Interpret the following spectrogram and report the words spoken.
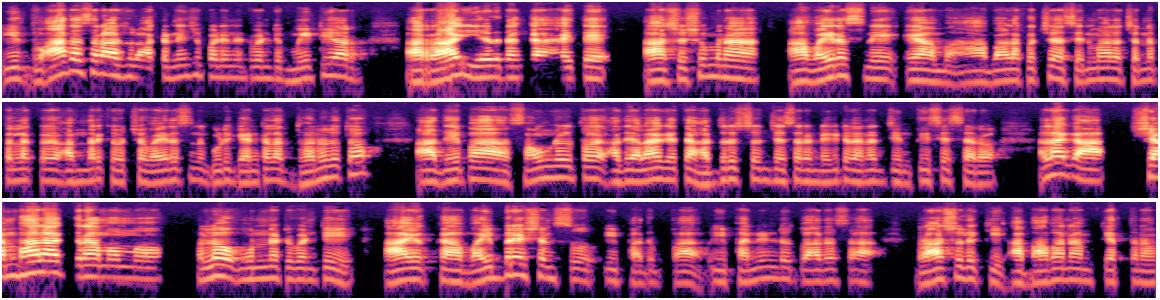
ఈ ద్వాదశ రాజులు అక్కడి నుంచి పడినటువంటి మీటిఆర్ ఆ రాయి ఏ విధంగా అయితే ఆ సుషుమ్న ఆ వైరస్ని ఆ, వాళ్ళకు వచ్చే ఆ సినిమాలో చిన్నపిల్లకు అందరికి వచ్చే వైరస్ని గుడి గంటల ధ్వనులతో ఆ దీప సౌండ్లతో అది ఎలాగైతే అదృశ్యం చేశారో నెగిటివ్ ఎనర్జీని తీసేశారో అలాగా శంబాలా గ్రామంలో ఉన్నటువంటి ఆ యొక్క వైబ్రేషన్స్ ఈ పద ప- ఈ పన్నెండు ద్వాదశ రాసులకి ఆ బాబానాం కీర్తనం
